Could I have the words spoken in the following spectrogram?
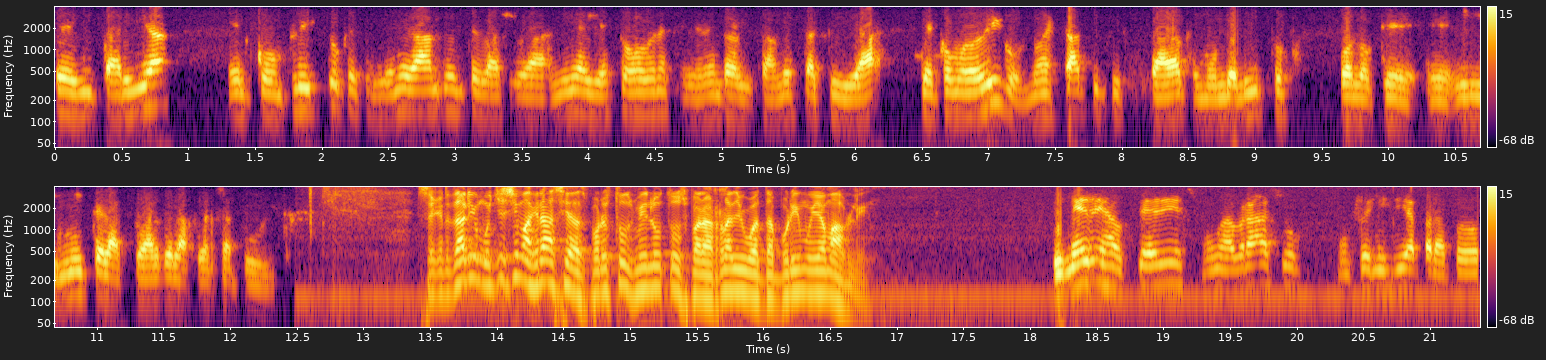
evitaría el conflicto que se viene dando entre la ciudadanía y estos jóvenes que vienen realizando esta actividad que como lo digo no está tipificada como un delito por lo que eh, limite el actuar de la fuerza pública. Secretario, muchísimas gracias por estos minutos para Radio Guatapurí, muy amable. Y me deja a ustedes un abrazo, un feliz día para todos.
